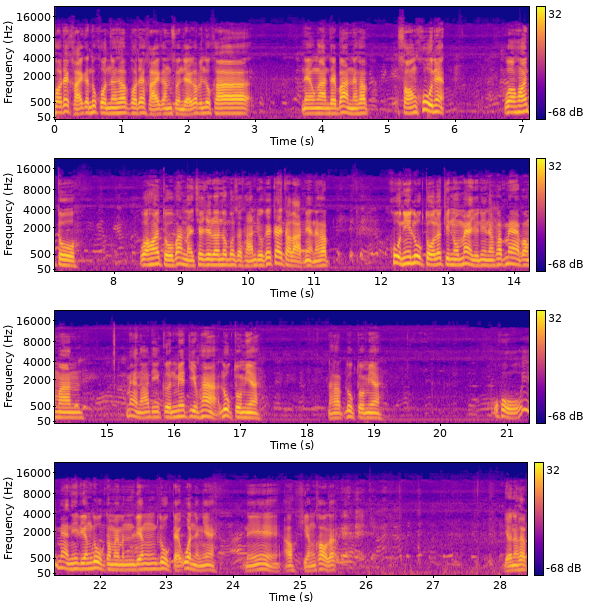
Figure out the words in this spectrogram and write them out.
พอได้ขายกันทุกคนนะครับ พอได้ขายกันส่วนใหญ่ก็เป็นลูกค้าแนวงานไทยบ้านนะครับสองคู่เนี่ยวัวห้อยตู วัวห้อยตูบ้านใหม่ชัยเจริญนบนสถานอยู่ใกล้ๆตลาดเนี่ยนะครับ คู่นี้ลูกโตแล้วกินนมแม่อยู่นี่นะครับ แม่ประมาณแม่หนาดีเกินเมตรยี่ห้าลูกตัวเมียนะครับ ลูกตัวเมียโอ้โหแม่นี้เลี้ยงลูกทำไมมันเลี้ยงลูกแต่อ้วนอย่างเงี้ยนี่ เอาเขียงเข้าแล้ว เดี๋ยวนะครับ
